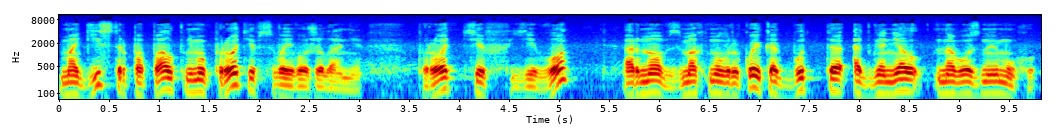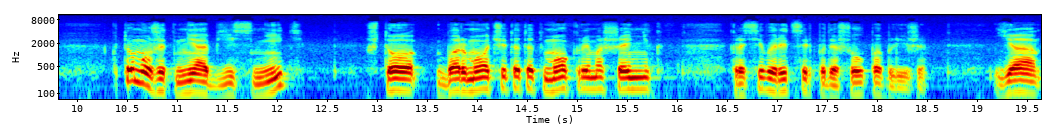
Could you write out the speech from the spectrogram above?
магистр попал к нему против своего желания. Против его? Арно взмахнул рукой, как будто отгонял навозную муху. Кто может мне объяснить, что бормочет этот мокрый мошенник? Красивый рыцарь подошел поближе. «Я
